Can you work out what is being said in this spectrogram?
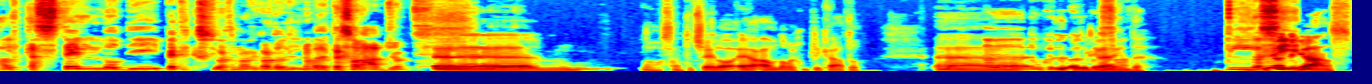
al castello di Patrick Stewart, non ricordo il nome del personaggio. ehm, no, santo cielo, è- ha un nome complicato. Eh, Eh, dunque, fa? Grand. Leo sì, Grans.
